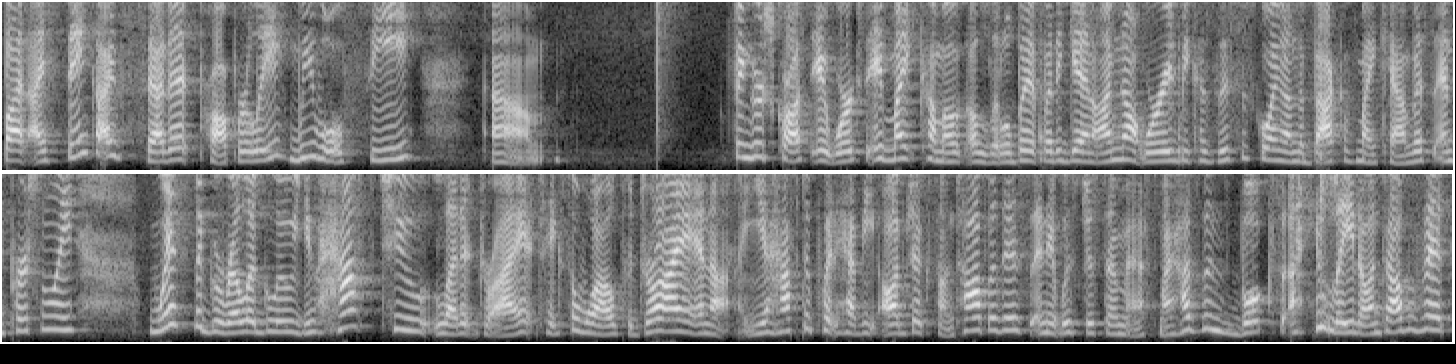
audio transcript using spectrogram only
But I think I've set it properly. We will see. Um, fingers crossed it works. It might come out a little bit, but again, I'm not worried because this is going on the back of my canvas. And personally, with the Gorilla Glue, you have to let it dry. It takes a while to dry and uh, you have to put heavy objects on top of this and it was just a mess. My husband's books, I laid on top of it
